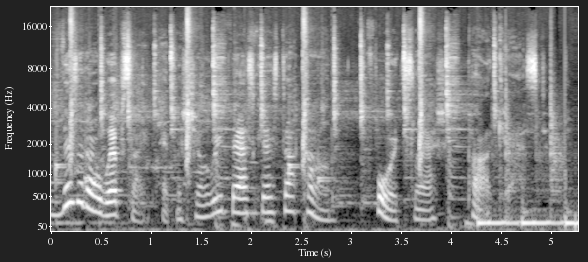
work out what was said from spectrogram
visit our website at michellereedvasquez.com forward slash podcast.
